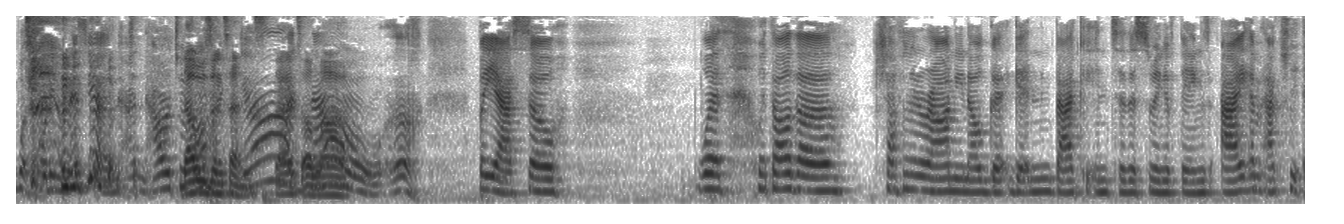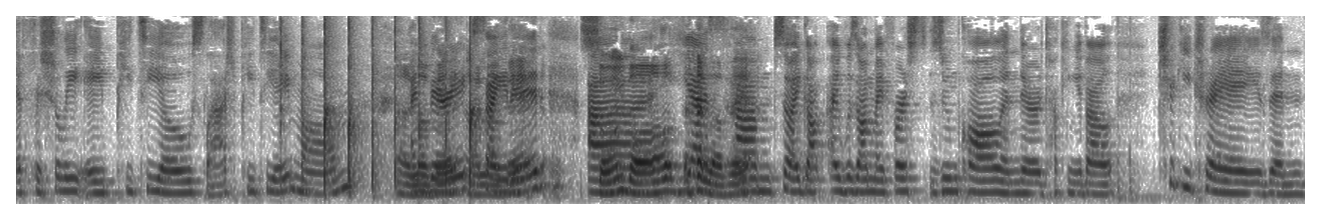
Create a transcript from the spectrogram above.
what forty minutes? Yeah, an, an hour to. That was intense. God, That's a lot. no. Ugh. But yeah, so with with all the shuffling around, you know, get, getting back into the swing of things, I am actually officially a PTO slash PTA mom. I I'm very it. I excited. So Uh, involved. I Yes. love it. Um, so I got I was on my first Zoom call and they're talking about tricky trays and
